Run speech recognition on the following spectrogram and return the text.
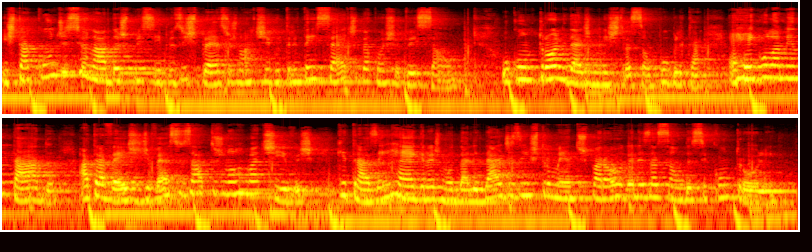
está condicionada aos princípios expressos no artigo 37 da Constituição. O controle da administração pública é regulamentado através de diversos atos normativos que trazem regras, modalidades e instrumentos para a organização desse controle.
